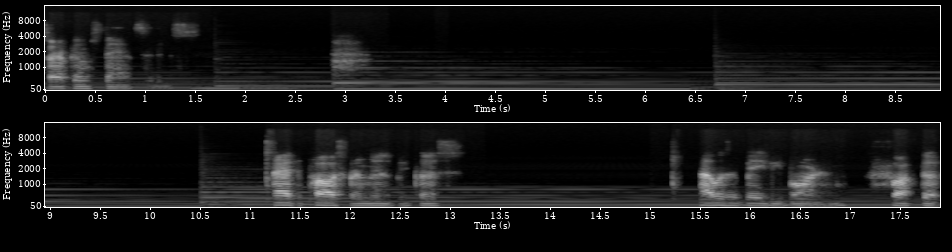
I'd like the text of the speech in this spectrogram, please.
circumstances. I had to pause for a minute because I was a baby born in fucked up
